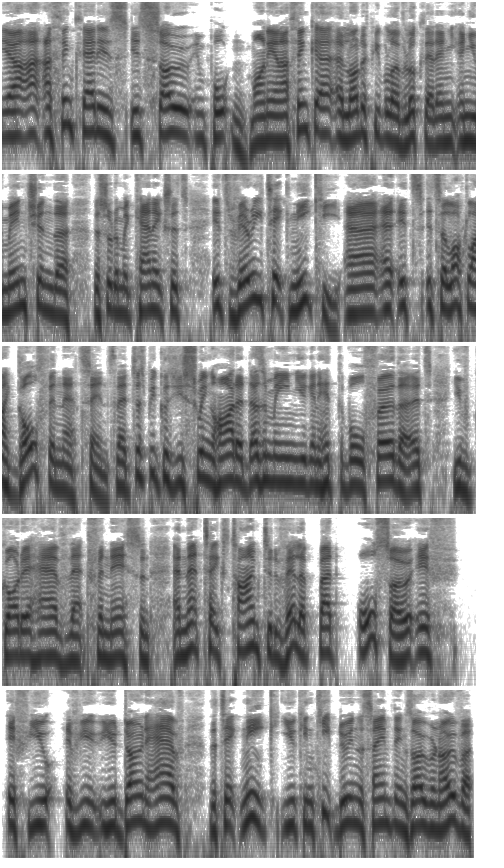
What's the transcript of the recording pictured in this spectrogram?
yeah, I, I, think that is is so important, Marni, and I think a, a lot of people overlook that. And, and you mentioned the the sort of mechanics. It's it's very techniquey. Uh, it's it's a lot like golf in that sense. That just because you swing harder doesn't mean you're going to hit the ball further. It's you've got to have that finesse, and and that takes time to develop. But also, if if you if you you don't have the technique, you can keep doing the same things over and over,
